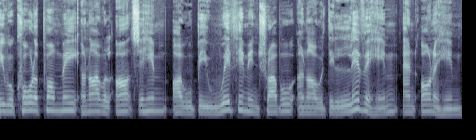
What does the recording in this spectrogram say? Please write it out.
He will call upon me and I will answer him. I will be with him in trouble and I will deliver him and honor him.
